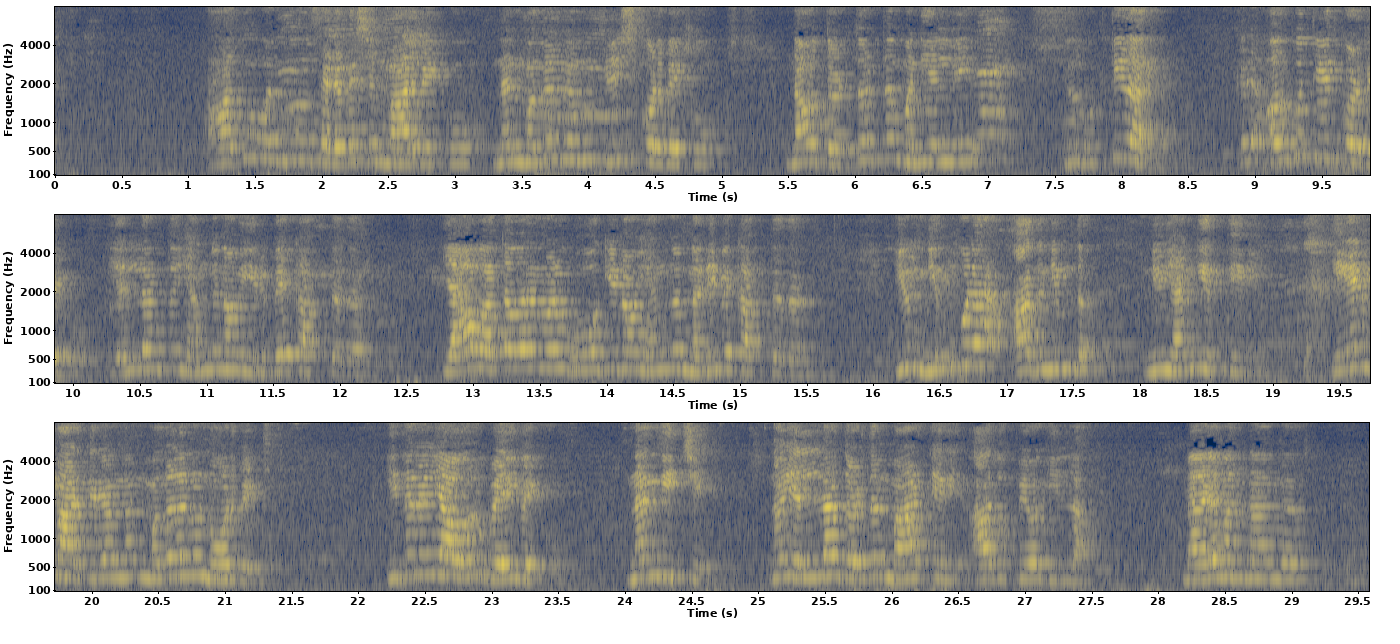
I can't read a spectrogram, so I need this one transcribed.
ಅದು ಒಂದು ಸೆಲೆಬ್ರೇಷನ್ ಮಾಡಬೇಕು. ನನ್ನ ಮಗಳಿಗೂ ತಿಳಿಸ್ಕೊಡ್ಬೇಕು. ನಾವು ದೊಡ್ಡ ದೊಡ್ಡ ಮನೆಯಲ್ಲಿ ಇವ್ರು ಹುಟ್ಟಿದ್ದಾರೆ. ಅವ್ರಿಗೂ ತಿಳಿದುಕೊಡ್ಬೇಕು ಎಲ್ಲಂತೂ ಹೆಂಗೆ ನಾವು ಇರಬೇಕಾಗ್ತದ? ಯಾವ ವಾತಾವರಣ ಒಳಗೆ ಹೋಗಿ ನಾವು ಹೆಂಗೆ ನಡಿಬೇಕಾಗ್ತದ? ಇವ್ ನಿಮ್ ಕೂಡ, ಅದು ನಿಮ್ದು. ನೀವು ಹೆಂಗೆ ಇರ್ತೀರಿ? ಏನು ಮಾಡ್ತೀರಿ ನನ್ನ ಮಗಳನ್ನು ನೋಡಬೇಕು. ಇದರಲ್ಲಿ ಅವರು ಬೆಳಿಬೇಕು. ನನ್ನ ಇಚ್ಛೆ ನಾವು ಎಲ್ಲ ದೊಡ್ಡದನ್ನ ಮಾಡ್ತೀವಿ. ಅದು ಉಪಯೋಗ ಇಲ್ಲ. ಮೇಡಮ್ ಅಂದಂಗ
